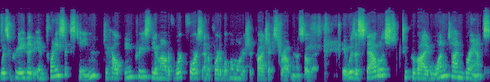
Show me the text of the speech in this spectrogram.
was created in 2016 to help increase the amount of workforce and affordable homeownership projects throughout Minnesota. It was established to provide one-time grants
